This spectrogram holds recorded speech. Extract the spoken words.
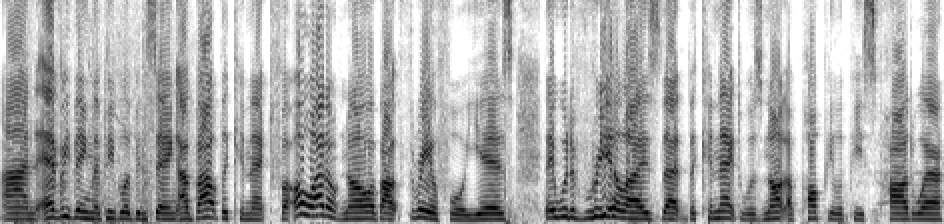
and everything that people have been saying about the Kinect for, oh, I don't know, about three or four years, they would have realized that the Kinect was not a popular piece of hardware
